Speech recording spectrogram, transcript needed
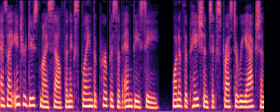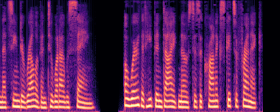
As I introduced myself and explained the purpose of NVC, one of the patients expressed a reaction that seemed irrelevant to what I was saying. Aware that he'd been diagnosed as a chronic schizophrenic,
